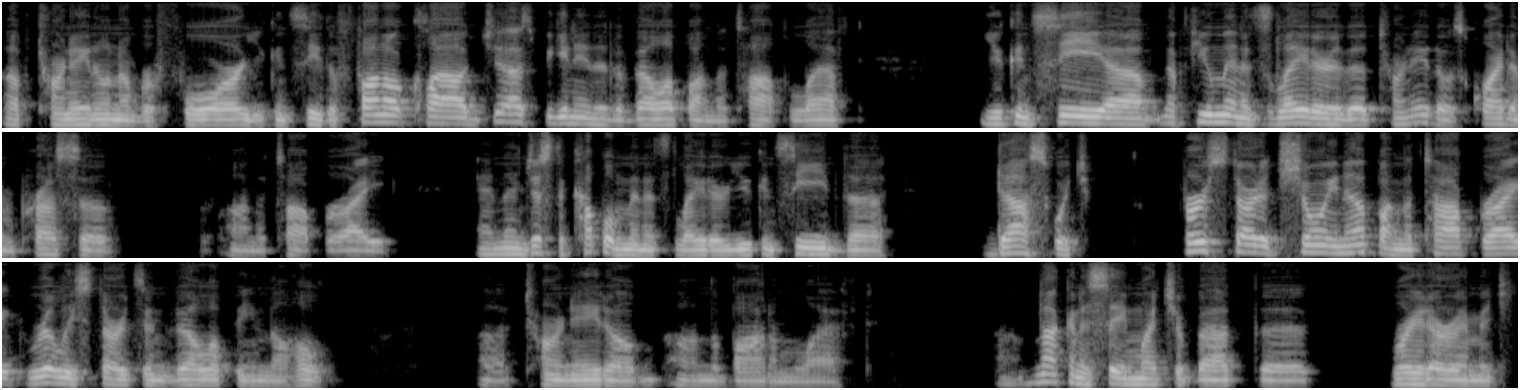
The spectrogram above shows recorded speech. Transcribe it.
of tornado number four. You can see the funnel cloud just beginning to develop on the top left. You can see uh, a few minutes later the tornado is quite impressive on the top right. And then just a couple minutes later you can see the dust which first started showing up on the top right really starts enveloping the whole uh, tornado on the bottom left. I'm not going to say much about the radar images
